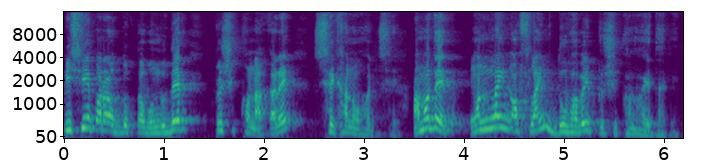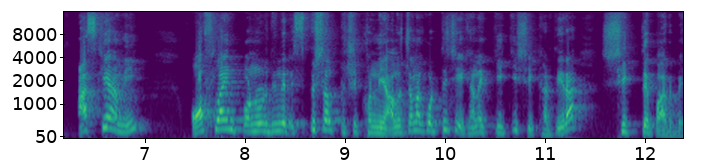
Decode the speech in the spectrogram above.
পিছিয়ে পড়া উদ্যোক্তা বন্ধুদের প্রশিক্ষণ আকারে শেখানো হচ্ছে। আমাদের অনলাইন অফলাইন দুভাবেই প্রশিক্ষণ হয়ে থাকে। আজকে আমি অফলাইন পনেরো দিনের স্পেশাল প্রশিক্ষণ নিয়ে আলোচনা করতেছি। এখানে কি কি শিক্ষার্থীরা শিখতে পারবে?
